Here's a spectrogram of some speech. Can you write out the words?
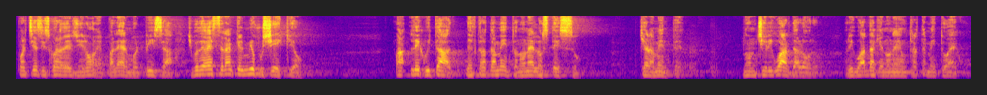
qualsiasi squadra del girone, il Palermo, il Pisa, ci poteva essere anche il mio Fucecchio, ma l'equità del trattamento non è lo stesso, chiaramente, non ci riguarda loro, riguarda che non è un trattamento equo,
